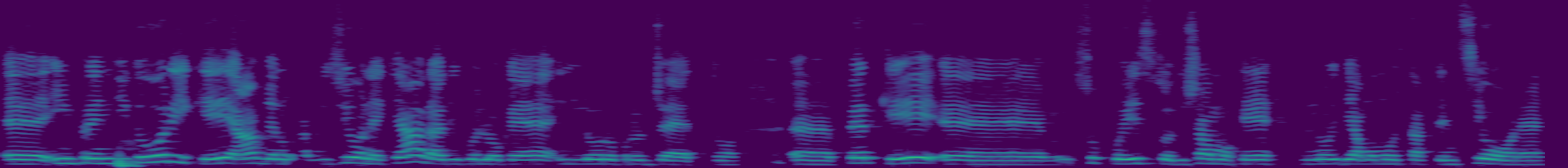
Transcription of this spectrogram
Eh, imprenditori che abbiano una visione chiara di quello che è il loro progetto, eh, perché ehm, su questo diciamo che noi diamo molta attenzione,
